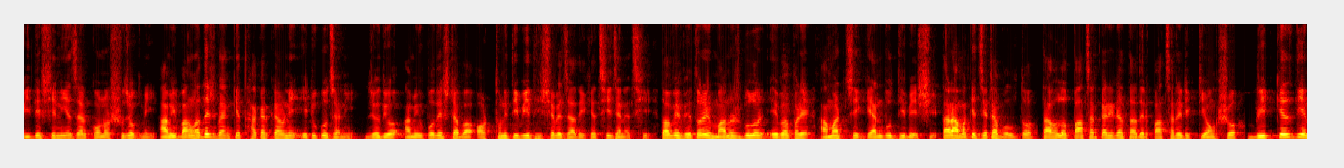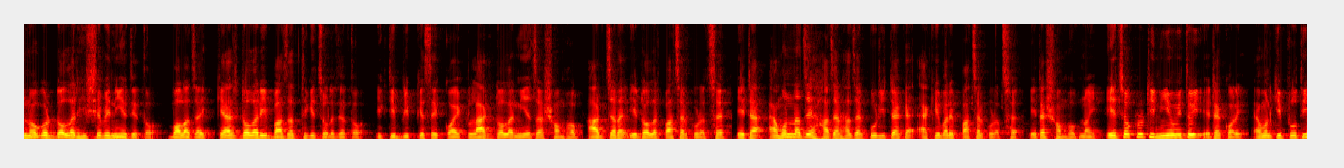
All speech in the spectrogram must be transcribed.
বিদেশে নিয়ে যাওয়ার কোনো সুযোগ নেই। আমি বাংলাদেশ ব্যাংকে থাকার কারণে এটুকু জানি, যদিও আমি উপদেষ্টা বা অর্থনীতিবিদ হিসেবে যা দেখেছি, জেনেছি। তবে ভেতরের মানুষগুলোর এ ব্যাপারে আমার চেয়ে জ্ঞান বুদ্ধি বেশি। তারা আমাকে যেটা বলতো, তা হলো পাচারকারীরা তাদের পাচারের একটি অংশ ব্রিফকেস দিয়ে নগদ ডলার হিসেবে নিয়ে যেত। বলা যায়, ক্যাশ ডলারই বাজার থেকে চলে যেত। একটি ব্রিফকেসে কয়েক লাখ ডলার নিয়ে যাওয়া সম্ভব। আর যারা এ ডলার পাচার করেছে, এটা এমন না যে হাজার হাজার কোটি টাকা একেবারে পাচার করেছে। এটা সম্ভব নয়। এই চক্রটি নিয়মিতই এটা করে, এমনকি প্রতি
